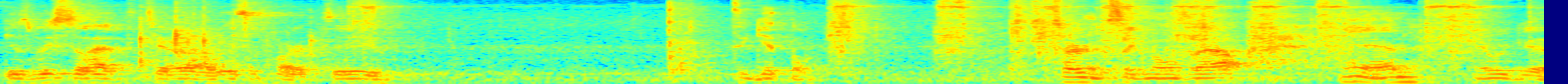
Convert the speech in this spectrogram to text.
because we still have to tear all this apart too to get the turn signals out. And here we go.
